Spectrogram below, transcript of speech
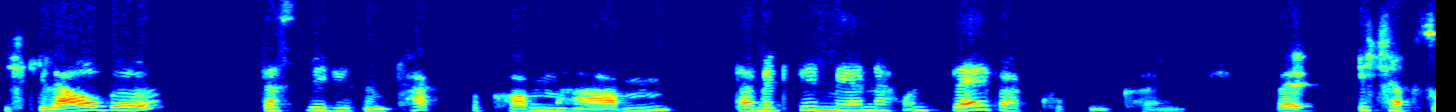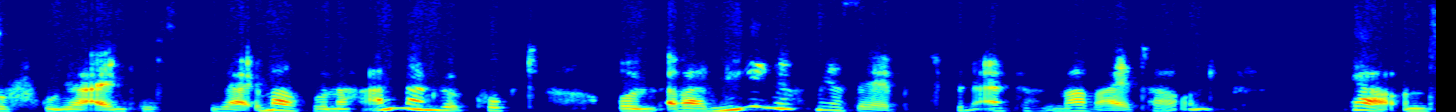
ich glaube, dass wir diesen Kack bekommen haben, damit wir mehr nach uns selber gucken können. Weil ich habe so früher eigentlich ja immer so nach anderen geguckt und aber nie nach mir selbst. Ich bin einfach immer weiter und ja, und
